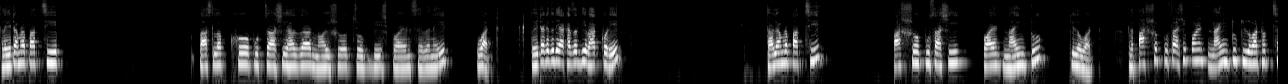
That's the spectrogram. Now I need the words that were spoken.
তাহলে এটা আমরা পাচ্ছি পাঁচ লক্ষ পঁচাশি হাজার নয়শো চব্বিশ পয়েন্ট সেভেন এইট ওয়াট তো এটাকে যদি এক হাজার দিয়ে ভাগ করি তাহলে আমরা পাচ্ছি পাঁচশো পঁচাশি পয়েন্ট নাইন টু কিলোওয়াট। তাহলে পাঁচশো পঁচাশি পয়েন্ট নাইন টু কিলোওয়াট হচ্ছে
